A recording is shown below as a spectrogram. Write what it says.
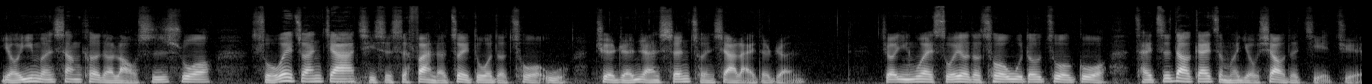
有一门上课的老师说：“所谓专家，其实是犯了最多的错误，却仍然生存下来的人。”就因为所有的错误都做过，才知道该怎么有效的解决。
